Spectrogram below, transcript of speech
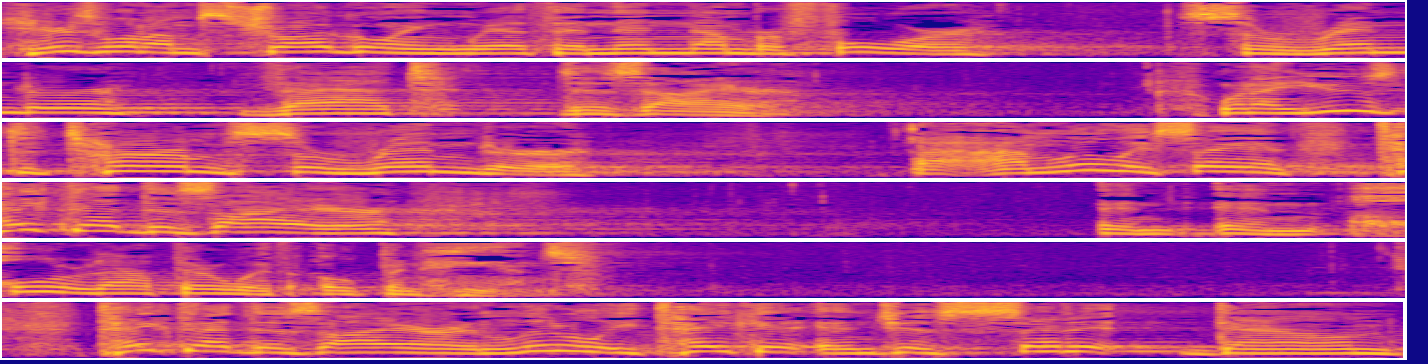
Here's what I'm struggling with. And then number four, surrender that desire. When I use the term surrender, I'm literally saying take that desire and, and hold it out there with open hands. Take that desire and literally take it and just set it down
